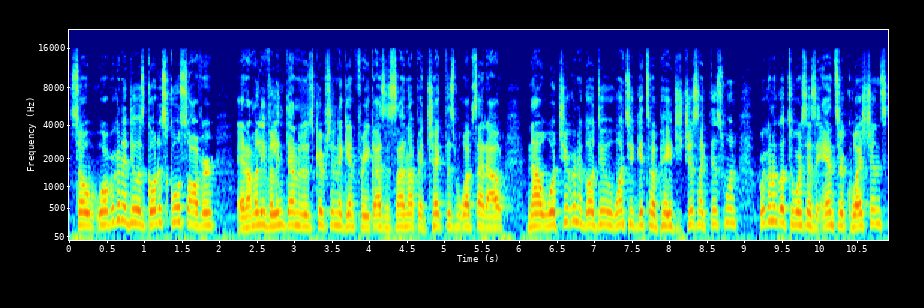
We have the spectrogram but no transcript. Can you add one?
So what we're going to do is go to School Solver and I'm to leave a link down in the description again for you guys to sign up and check this website out. Now what you're to go do once you get to a page just like this one, we're to go to where it says answer questions.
